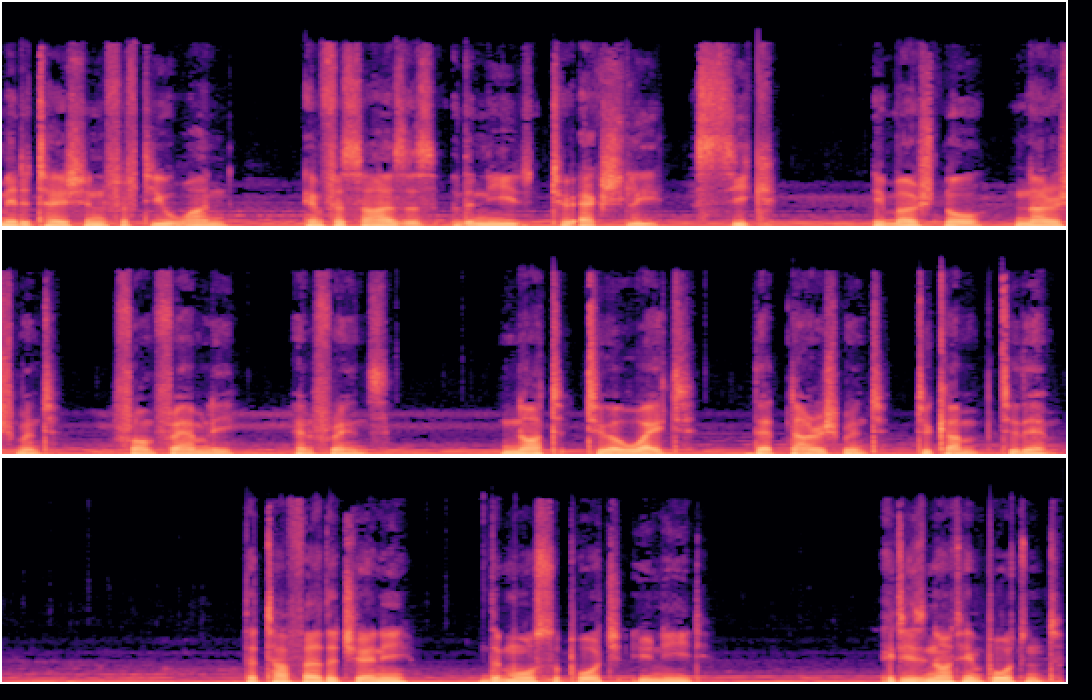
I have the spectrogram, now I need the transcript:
Meditation 51 emphasizes the need to actually seek emotional nourishment from family and friends, not to await that nourishment to come to them. The tougher the journey, the more support you need. It is not important,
